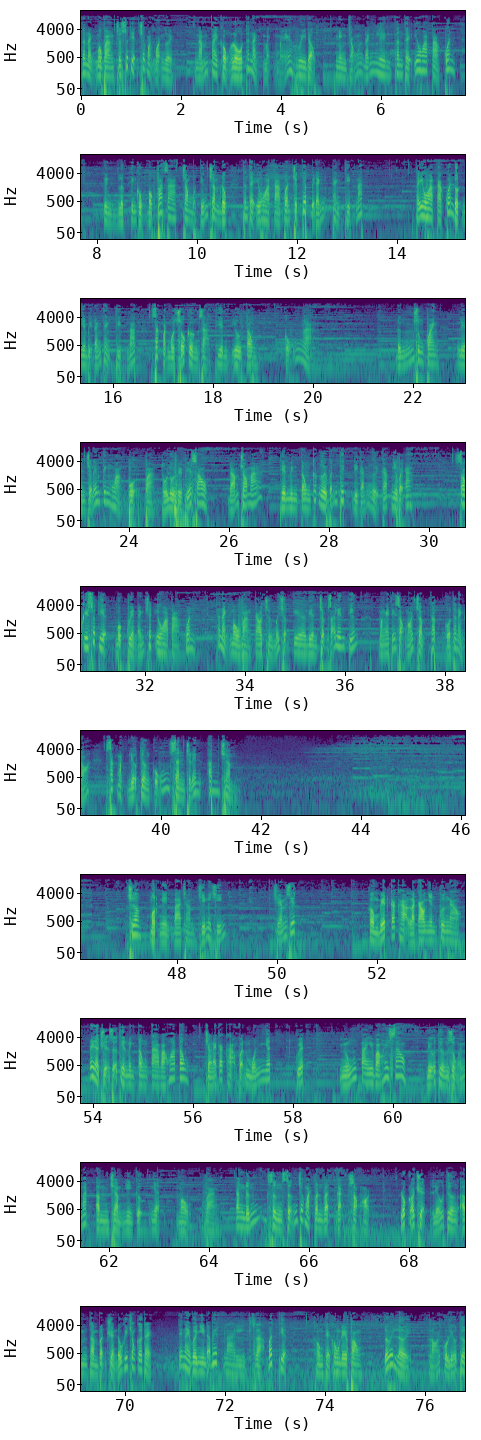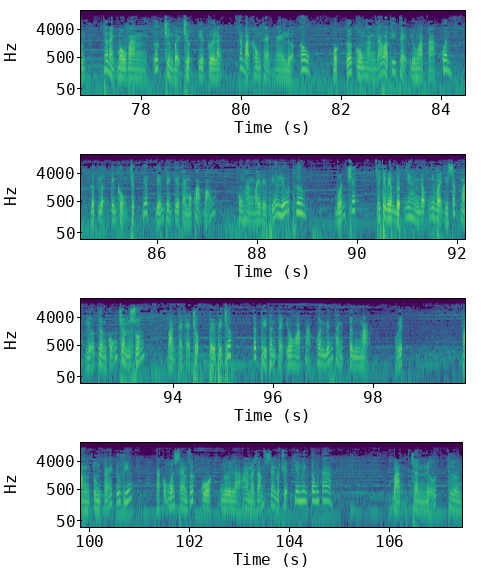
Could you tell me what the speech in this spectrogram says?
Thân ảnh màu vàng chợt xuất hiện trước mặt mọi người, nắm tay khổng lồ thân ảnh mạnh mẽ huy động, nhanh chóng đánh lên thân thể yêu hoa tà quân. Kình lực kinh khủng bộc phát ra trong một tiếng trầm đục, thân thể yêu hoa tà quân trực tiếp bị đánh thành thịt nát. Thấy yêu hoa tà quân đột nhiên bị đánh thành thịt nát, sắc mặt một số cường giả thiên yêu tông cũng là đứng xung quanh liền trở lên kinh hoàng vội vàng tối lùi về phía sau. Đám chó má, thiên minh tông các người vẫn thích đi cắn người khác như vậy à? Sau khi xuất hiện một quyền đánh chết yêu hòa tà quân, thân ảnh màu vàng cao chừng mấy trượng kia liền chậm rãi lên tiếng, mà nghe thấy giọng nói trầm thấp của thân ảnh đó, sắc mặt Liễu Tường cũng dần trở lên âm trầm. Chương 1399 Chém giết. Không biết các hạ là cao nhân phương nào Đây là chuyện giữa thiên minh tông ta và hoa tông Chẳng lẽ các hạ vẫn muốn nhất quyết Nhúng tay vào hay sao? Liễu thường dùng ánh mắt âm trầm nhìn cự nhận màu vàng. Đang đứng sừng sững trước mặt vân vận gặn giọng hỏi. Lúc nói chuyện Liễu thương âm thầm vận chuyển đấu khí trong cơ thể. Tên này vừa nhìn đã biết là giả bất thiện Không thể không đề phòng. Đối với lời nói của Liễu Thương, thân ảnh màu vàng ước chừng bảy trượng kia cười lạnh, căn bản không thèm nghe lửa câu. Một cước hung hăng đá vào thi thể yêu hoa tà quân, lực lượng kinh khủng trực tiếp biến tên kia thành một quả bóng, hung hăng bay về phía Liễu Thương. Muốn chết, thấy tiêu viêm đột nhiên hành động như vậy thì sắc mặt Liễu Thương cũng trầm xuống, bàn tay khẽ chụp về phía trước, tức thì thân thể yêu hóa tạo quân biến thành từng mạng huyết văng tung tóe tứ phía. Ta cũng muốn xem rốt cuộc người là ai mà dám xen vào chuyện Thiên Minh Tông ta. Bản Trần Liễu thường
